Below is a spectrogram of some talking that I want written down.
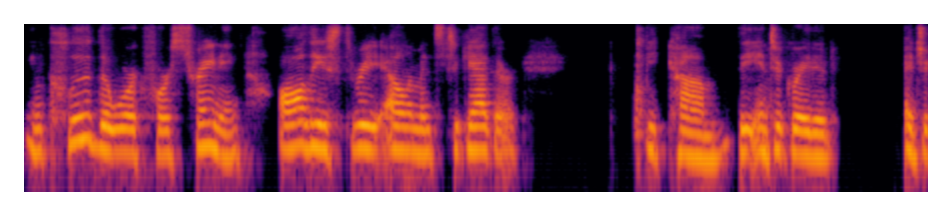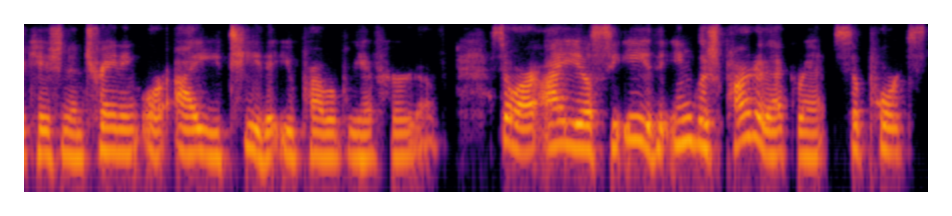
include the workforce training, all these three elements together become the integrated education and training or IET that you probably have heard of. So our IELCE, the English part of that grant supports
